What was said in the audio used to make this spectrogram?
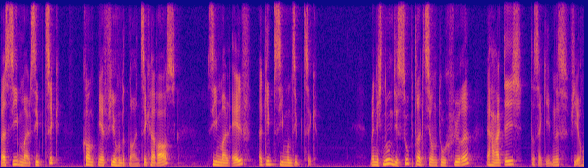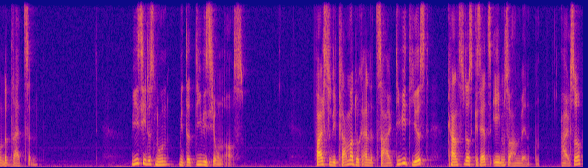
Bei 7 mal 70 kommt mir 490 heraus, 7 mal 11 ergibt 77. Wenn ich nun die Subtraktion durchführe, erhalte ich das Ergebnis 413. Wie sieht es nun mit der Division aus? Falls du die Klammer durch eine Zahl dividierst, kannst du das Gesetz ebenso anwenden. Also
